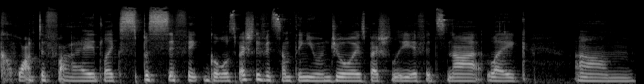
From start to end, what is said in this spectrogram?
quantified, like, specific goal, especially if it's something you enjoy, especially if it's not like, um,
